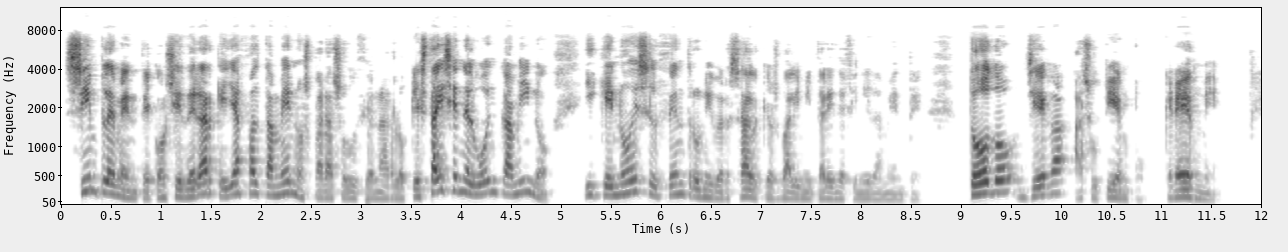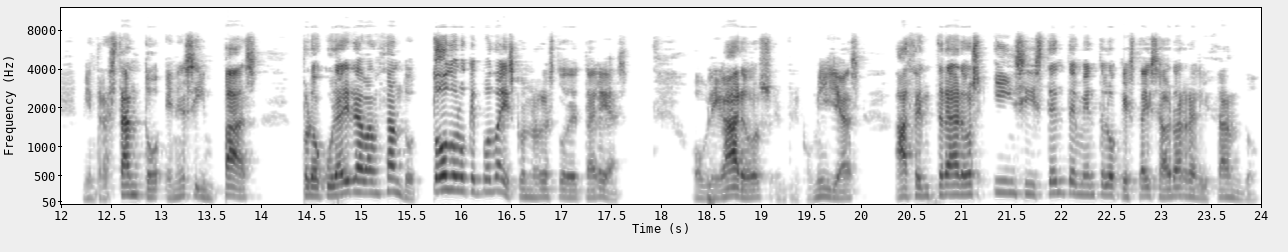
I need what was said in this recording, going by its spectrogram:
Simplemente considerar que ya falta menos para solucionarlo, que estáis en el buen camino y que no es el centro universal que os va a limitar indefinidamente. Todo llega a su tiempo, creedme. Mientras tanto, en ese impasse, procurad ir avanzando todo lo que podáis con el resto de tareas. Obligaros, entre comillas, a centraros insistentemente en lo que estáis ahora realizando.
